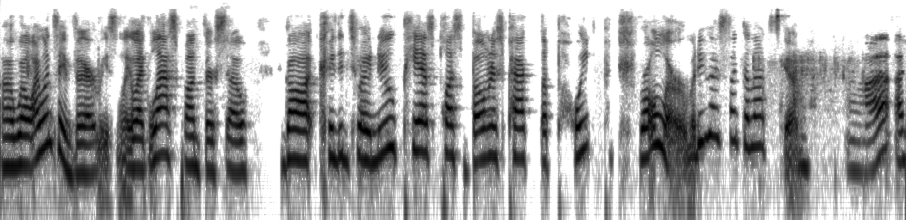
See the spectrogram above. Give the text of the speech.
uh, well, I wouldn't say very recently, like last month or so, got treated to a new PS Plus bonus pack, the Point Patroller. What do you guys think of that skin? Uh, I, I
